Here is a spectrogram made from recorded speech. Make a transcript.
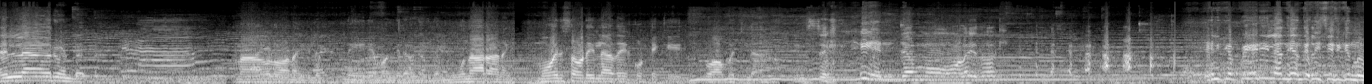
എല്ലാവരും ഉണ്ട്. മാവളാണെങ്കിലും നേര്യമംഗലമാണെങ്കിലും മൂന്നാറാണെങ്കിലും. മോരിസ് അവിടെ ഇല്ലാതെ കുട്ടിക്ക് പോകാൻ പറ്റില്ല. എന്റെ മോളെ ഇത് നോക്കി. എനിക്ക് പേടിയില്ല ഞാൻ തെളിയിച്ചിരിക്കുന്നു.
